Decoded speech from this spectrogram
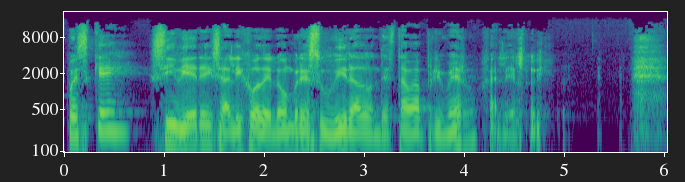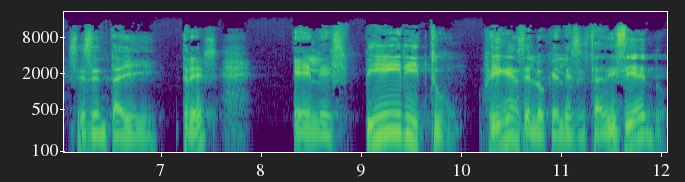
Pues qué si viereis al Hijo del Hombre subir a donde estaba primero. Aleluya. 63. El Espíritu, fíjense lo que les está diciendo,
